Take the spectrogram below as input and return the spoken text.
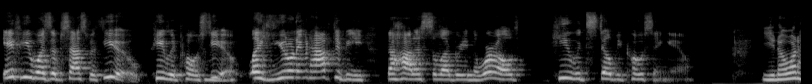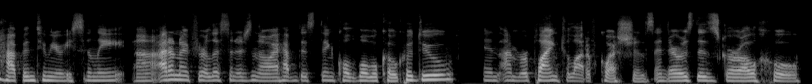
If he was obsessed with you, he would post mm-hmm. you. Like you don't even have to be the hottest celebrity in the world. He would still be posting you. You know what happened to me recently? Uh, I don't know if your listeners know. I have this thing called What Will Coco Do? And I'm replying to a lot of questions. And there was this girl who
